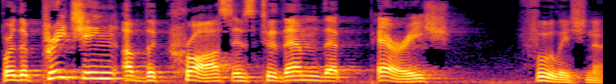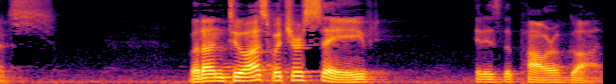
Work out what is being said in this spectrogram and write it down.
For the preaching of the cross is to them that perish foolishness. But unto us which are saved, it is the power of God.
